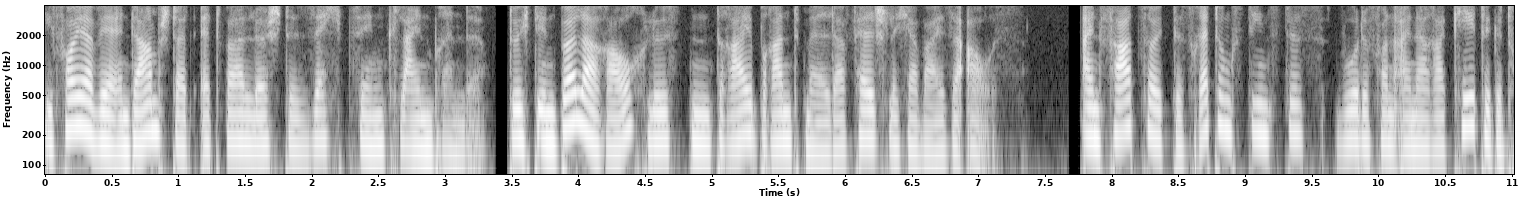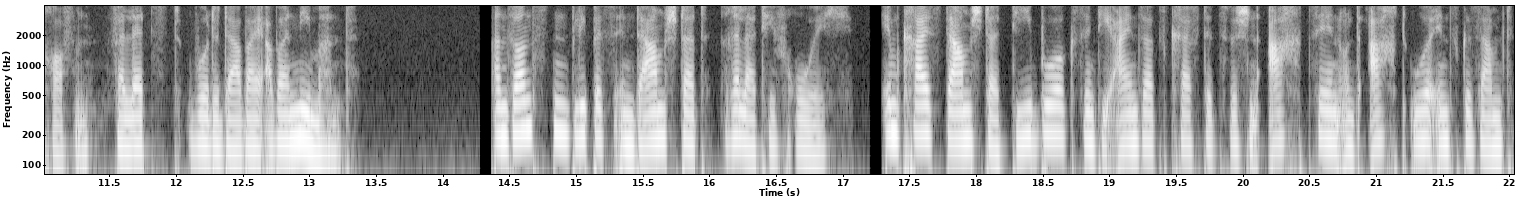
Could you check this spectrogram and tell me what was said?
Die Feuerwehr in Darmstadt etwa löschte 16 Kleinbrände. Durch den Böllerrauch lösten drei Brandmelder fälschlicherweise aus. Ein Fahrzeug des Rettungsdienstes wurde von einer Rakete getroffen, verletzt wurde dabei aber niemand. Ansonsten blieb es in Darmstadt relativ ruhig. Im Kreis Darmstadt-Dieburg sind die Einsatzkräfte zwischen 18 und 8 Uhr insgesamt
